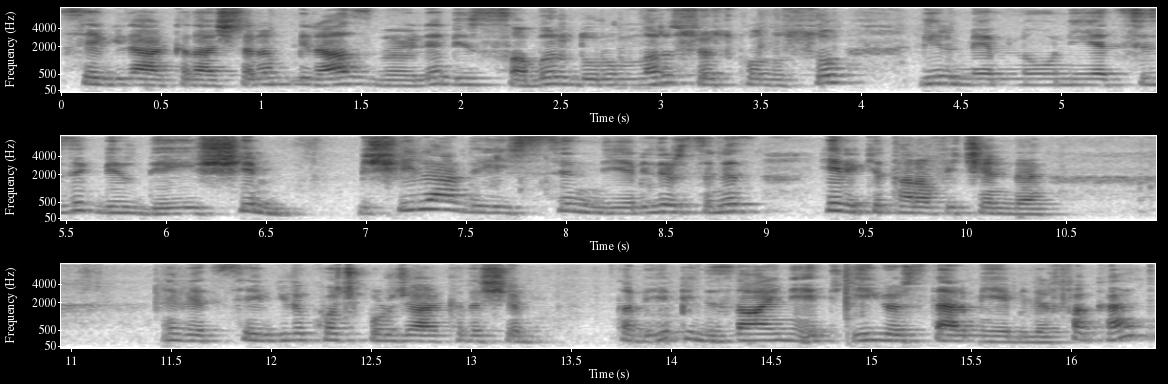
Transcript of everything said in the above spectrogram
sevgili arkadaşlarım biraz böyle bir sabır durumları söz konusu. Bir memnuniyetsizlik, bir değişim, bir şeyler değişsin diyebilirsiniz her iki taraf içinde. Evet sevgili Koç burcu arkadaşım Tabi hepiniz de aynı etkiyi göstermeyebilir fakat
